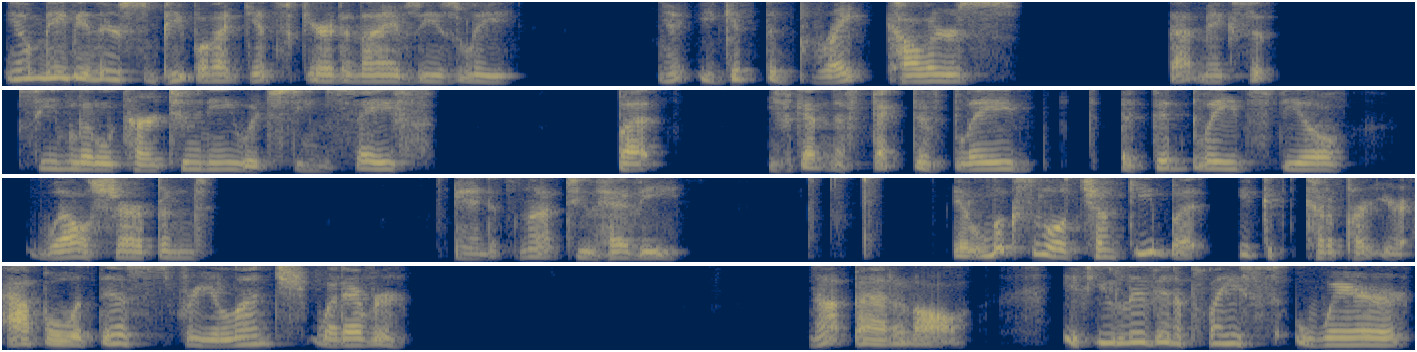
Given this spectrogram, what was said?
you know, maybe there's some people that get scared of knives easily. You, know, you get the bright colors. That makes it seem a little cartoony, which seems safe. But you've got an effective blade, a good blade steel, well sharpened, and it's not too heavy. It looks a little chunky, but you could cut apart your apple with this for your lunch, whatever. Not bad at all. If you live in a place where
